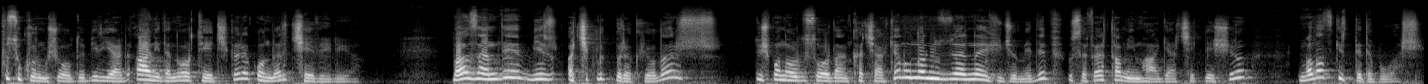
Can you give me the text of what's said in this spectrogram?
pusu kurmuş olduğu bir yerde aniden ortaya çıkarak onları çevreliyor. Bazen de bir açıklık bırakıyorlar. Düşman ordusu oradan kaçarken onların üzerine hücum edip bu sefer tam imha gerçekleşiyor. Malazgirt'te de bu var.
